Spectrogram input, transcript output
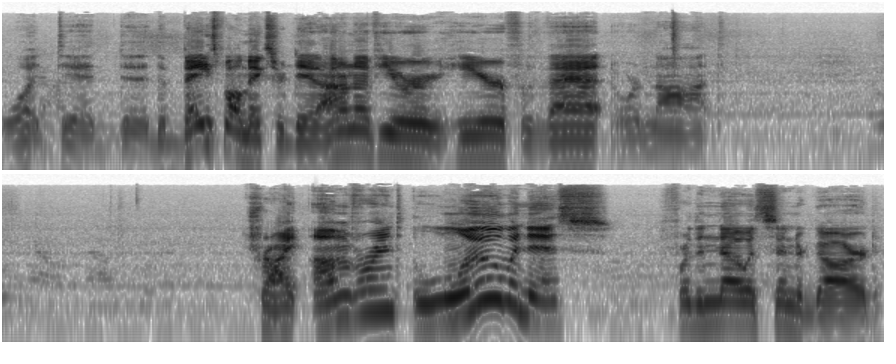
what did the, the baseball mixer did? I don't know if you were here for that or not. Triumvirate Luminous for the Noah Syndergaard.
